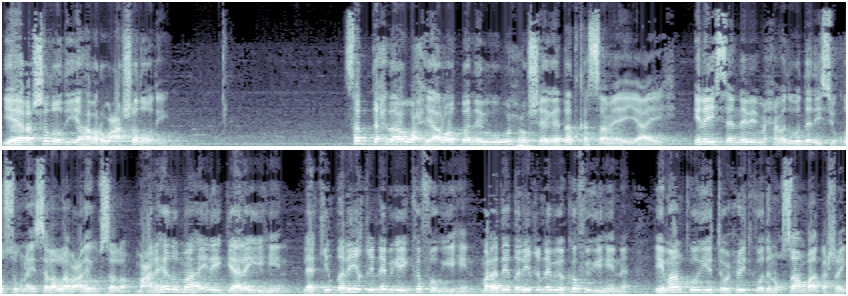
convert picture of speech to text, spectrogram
yeerashadoodii iyo habarwacashadoodii. Saddexdaa waxyaaloodba nebigu wuxuu sheegay dadka sameeyaay inaysan nebi moxamed waddadiisii ku sugnayn sala allahu calayhi wasalam macnaheedu maaha inay gaala yihiin laakiin dariiqii nebigay ka fog yihiin. Mar hadday dariiqii nebiga ka fog yihiinna iimaankoodii iyo towxiidkoodii nuqsaan baa gashay.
